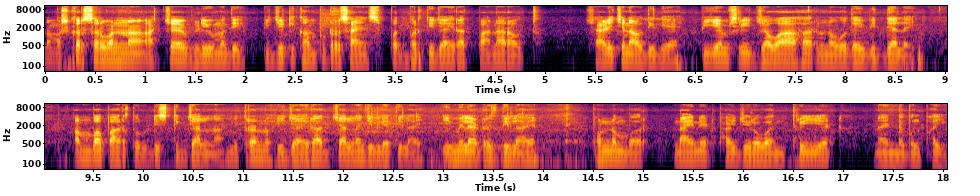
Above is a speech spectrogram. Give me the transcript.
नमस्कार सर्वांना. आजच्या व्हिडिओमध्ये P G T computer science पदभरती जाहिरात पाहणार आहोत. शाळेचे नाव दिले आहे. पी एम श्री जवाहर नवोदय विद्यालय अंबा पारतूर डिस्ट्रिक्ट जालना. मित्रांनो ही जाहिरात जालना जिल्ह्यातील आहे. ईमेल ॲड्रेस दिला आहे. Phone number nine eight five zero one three eight nine double five.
